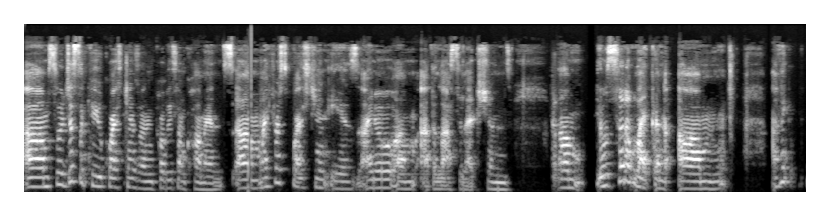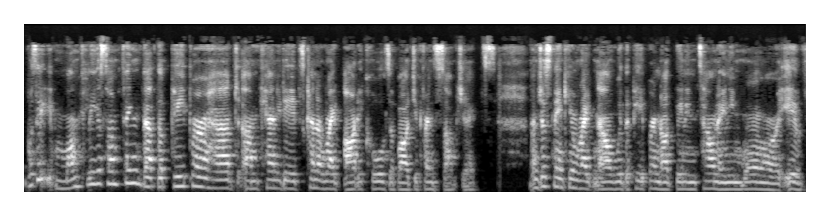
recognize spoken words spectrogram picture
Um, so just a few questions and probably some comments. Um, my first question is, I know um, at the last elections, um, it was sort of like an, um, I think, was it monthly or something that the paper had um, candidates kind of write articles about different subjects. I'm just thinking right now with the paper not being in town anymore, if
